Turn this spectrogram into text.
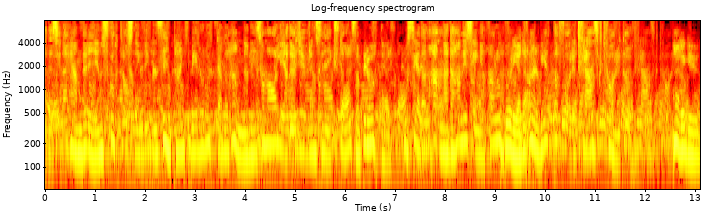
lämnade sina händer i en skottlossning vid bensintankbilolyckan och hamnade i Somalia där djurens lik stals av pirater. Och sedan hamnade han i Singapore och började arbeta för ett franskt företag. Herregud,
